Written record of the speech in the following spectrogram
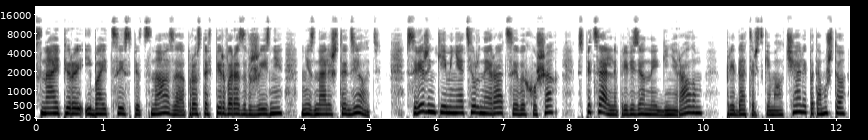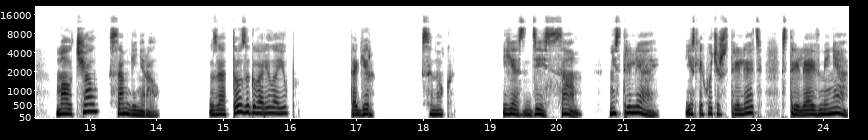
Снайперы и бойцы спецназа просто в первый раз в жизни не знали, что делать. Свеженькие миниатюрные рации в их ушах, специально привезенные генералом, предательски молчали, потому что молчал сам генерал. Зато заговорил Аюб. «Тагир, сынок, я здесь сам, не стреляй. Если хочешь стрелять, стреляй в меня».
